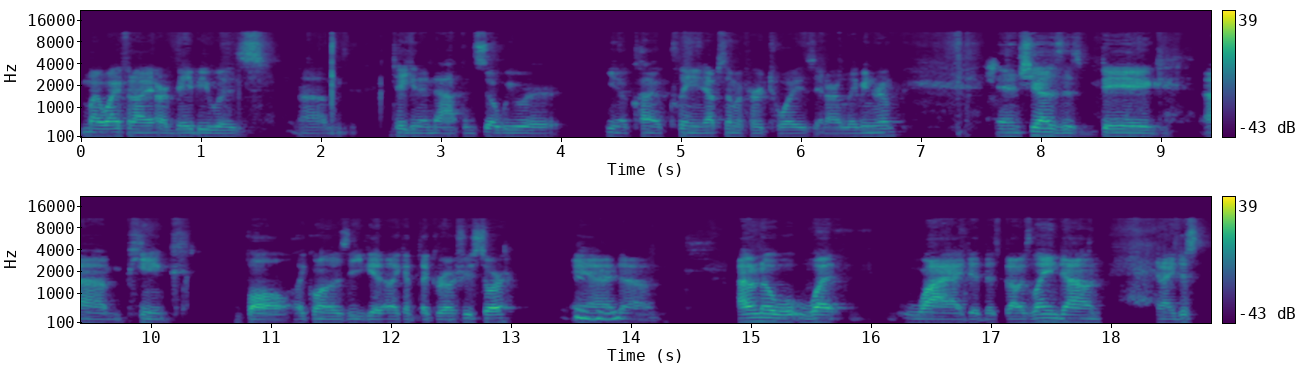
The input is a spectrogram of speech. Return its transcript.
my wife and I, our baby was um, taking a nap, and so we were, you know, kind of cleaning up some of her toys in our living room. And she has this big um, pink ball, like one of those that you get like at the grocery store. And um, I don't know what, why I did this, but I was laying down and I just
